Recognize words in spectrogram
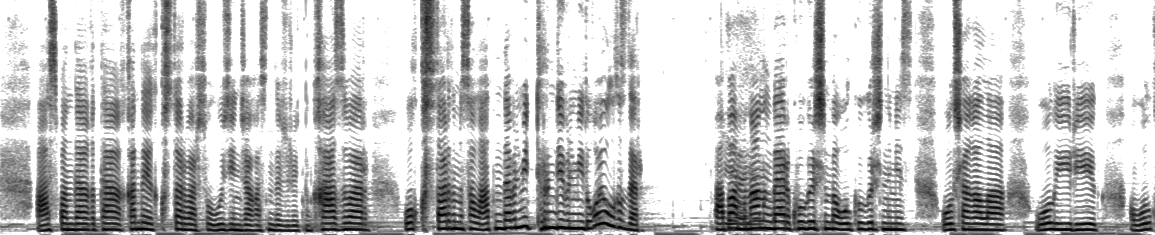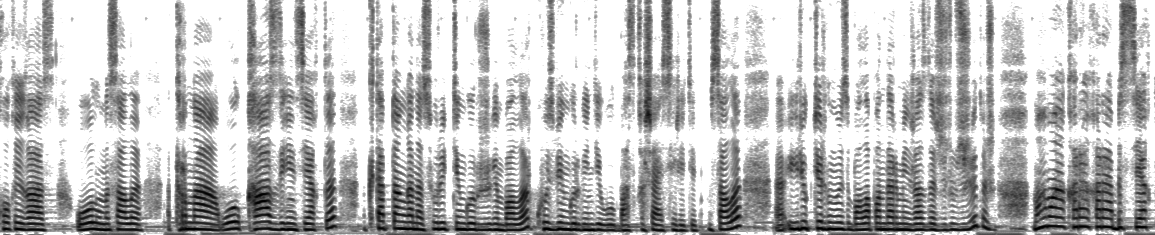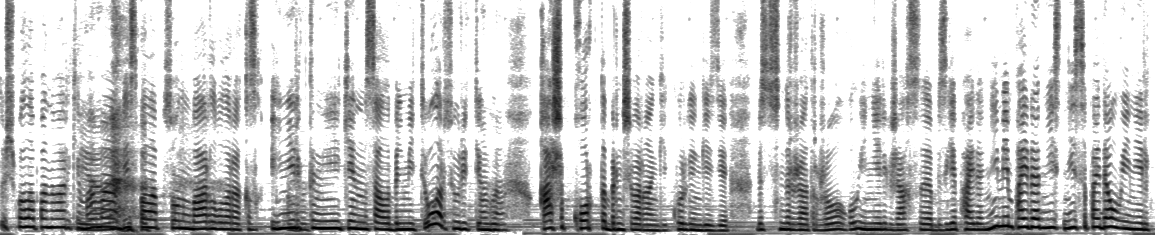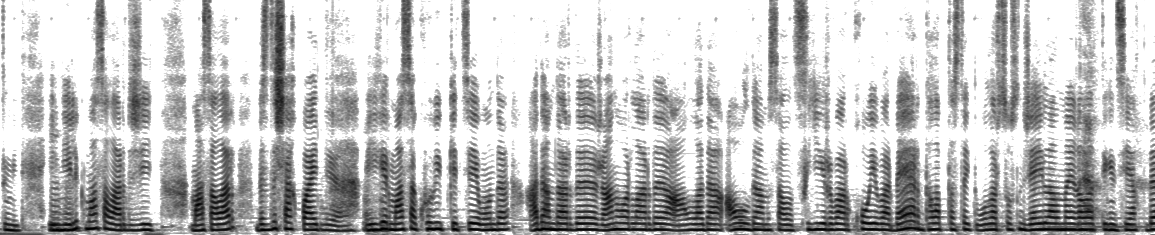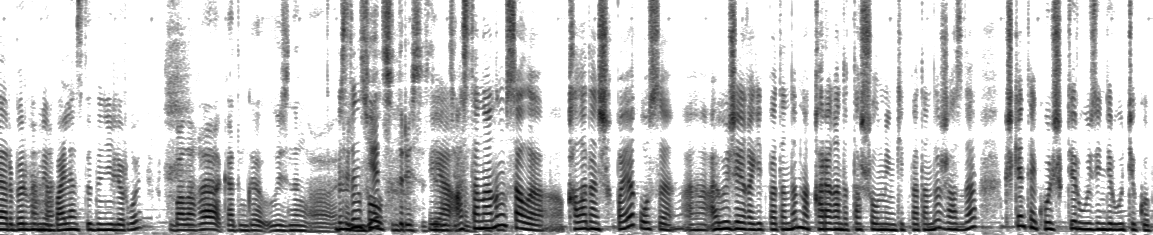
аспандағы тағы қандай құстар бар сол өзен жағасында жүретін қазы бар. Ол құстарды мысалы атын да білмейді түрін де білмейді ғой ол қыздар. Папа Иә, иә. мынаның бәрі көгершін ба? Ол көгершін емес. Ол шағала ол үйрек ол қоқиғаз ол мысалы тырна ол қаз деген сияқты. Кітаптан ғана суреттен көріп жүрген балалар көзбен көргенде ол басқаша әсер етеді. Мысалы үйректердің өзі балапандарымен жазда жүріп жүреді уже, мама қара қара біз сияқты үш балапаны бар екен. Иә. мама бес балап соның барлығы оларға қызық инеліктің не екенін мысалы білмейді де олар суреттен көріп. Қашып қорықты бірінші барған көрген кезде. Біз түсіндіріп жатырмық жоқ ол инелік жақсы бізге пайда немен пайда несі, несі пайда ол инеліктің дейді. Инелік масаларды жейді. Масалар бізді шақпайды. Иә егер маса көбейіп кетсе онда адамдарды жануарларды аулада ауылда мысалы сиыры бар қойы бар бәрін талап тастайды. Олар сосын жайыла алмай қалады деген сияқты. Бәрі бір бірімен байланысты дүниелер ғой. Балаға кәдімгі өзінің ы, Біздің сол- түсіндіресіздер иә астананың мысалы қаладан шықпай ақ осы ә, әуежайға кетіп жатқанда мына қарағанды тас жолымен кетіп жатқанда жазда кішкентай көлшіктер өзендер өте көп.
